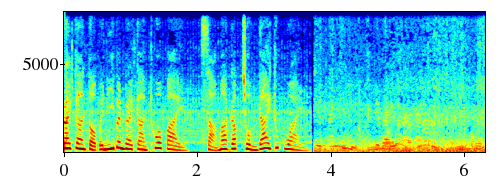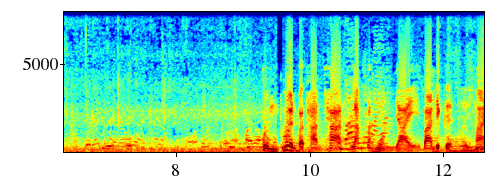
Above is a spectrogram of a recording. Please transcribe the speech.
รายการต่อไปนี้เป็นรายการทั่วไป สามารถรับชมได้ทุกวัย กลุ่มเพื่อนประธานชาติรักและห่วงใยบ้านที่เกิดเพลิงไหม้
